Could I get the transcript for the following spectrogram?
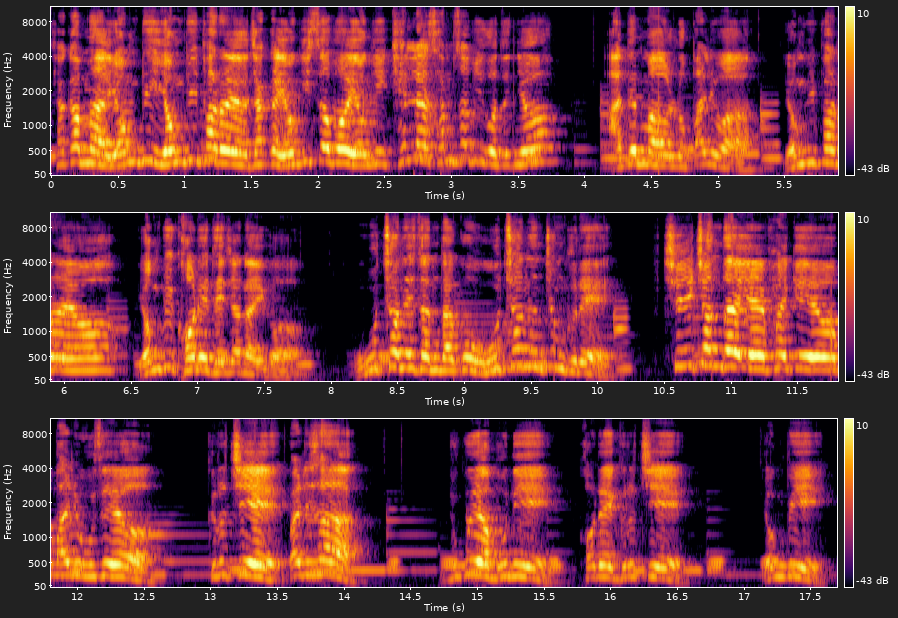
잠깐만 영비 영비 팔아요. 잠깐 여기 서버 여기 켈라 3섭이거든요. 아덴마을로 빨리 와. 영비 팔아요. 영비 거래 되잖아 이거. 5천에 산다고? 5천은 좀 그래. 7천 다이아에 팔게요. 빨리 오세요. 그렇지? 빨리 사. 누구야 뭐니 거래 그렇지? 영비.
